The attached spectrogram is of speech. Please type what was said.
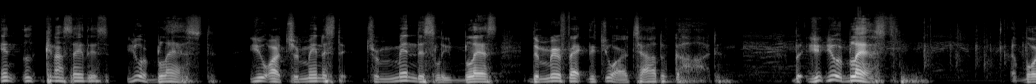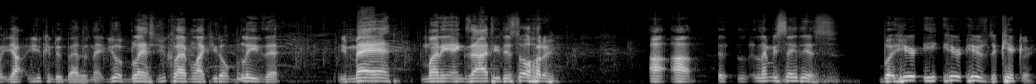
And can I say this? You are blessed. You are tremendously, tremendously blessed. The mere fact that you are a child of God. But you, you are blessed. Boy, y'all, you can do better than that. You're blessed. You clapping like you don't believe that. You're mad, money, anxiety, disorder. Uh, uh, let me say this. But here, here, here's the kicker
